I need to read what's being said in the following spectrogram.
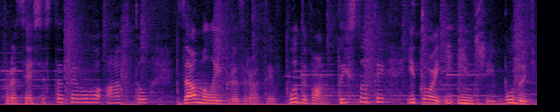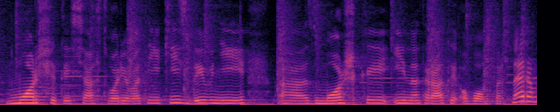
в процесі статевого акту. За малий презерватив буде вам тиснути, і той, і інший будуть морщитися, створювати якісь дивні е, зморшки і натирати обом партнерам.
